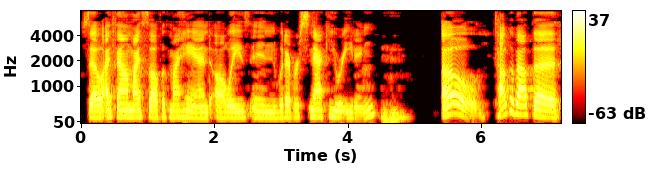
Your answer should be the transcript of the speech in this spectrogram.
So I found myself with my hand always in whatever snack you were eating. Mm-hmm. Oh, talk about the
